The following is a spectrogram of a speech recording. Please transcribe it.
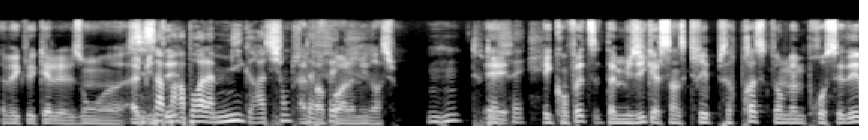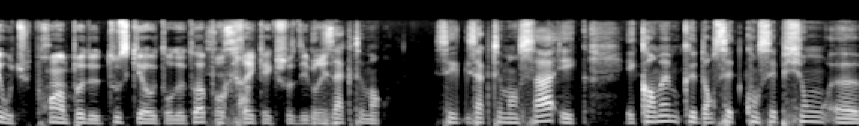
avec lesquelles elles ont euh, C'est habité ça par rapport à la migration, tout à- à, par fait. rapport à la migration. Mhm, tout à Et, fait. et qu'en fait, ta musique, elle s'inscrit presque dans le même procédé où tu prends un peu de tout ce qu'il y a autour de toi pour ça. créer quelque chose d'hybride. Exactement. C'est exactement ça. Et, et quand même que dans cette conception euh,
